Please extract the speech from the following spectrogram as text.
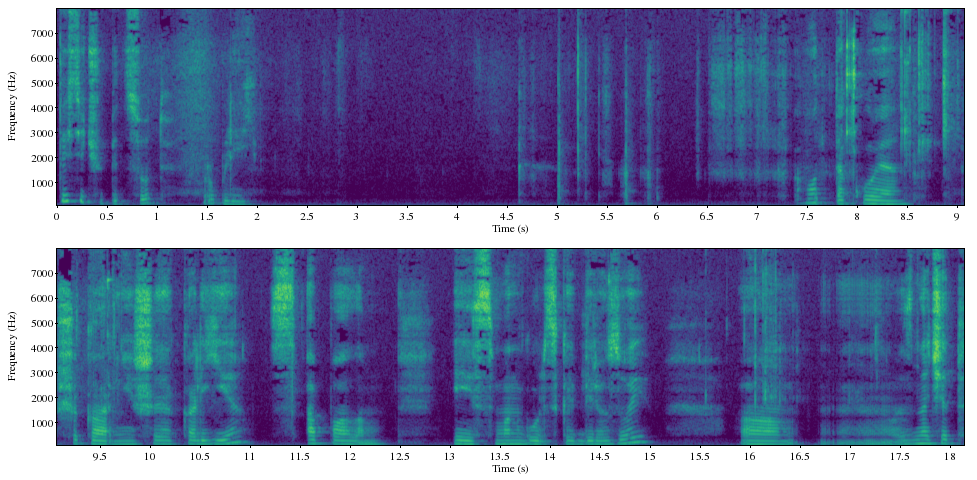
1500 рублей. Вот такое шикарнейшее колье с опалом и с монгольской бирюзой. А, значит,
